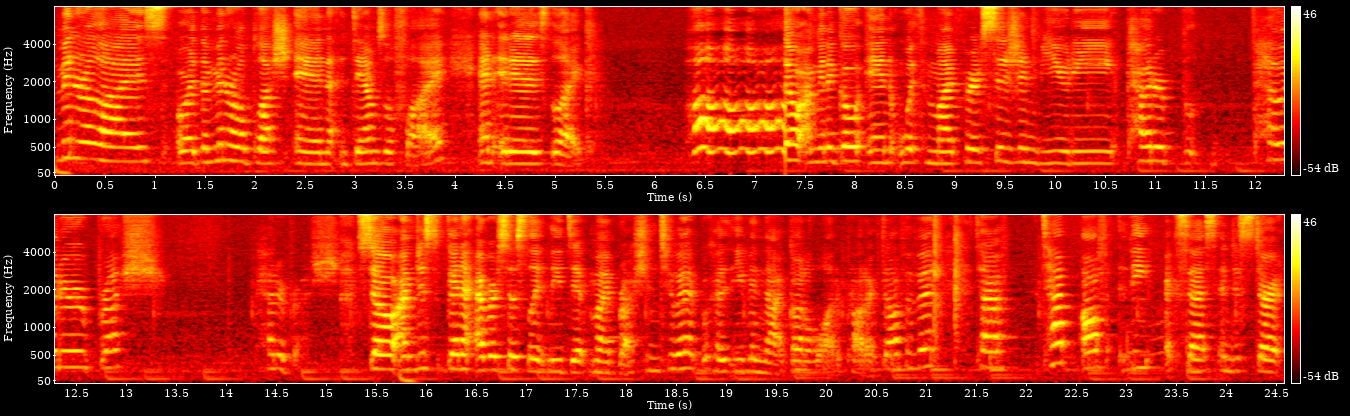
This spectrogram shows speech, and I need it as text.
mineralize or the mineral blush in Damselfly and it is like ah. so I'm to go in with my Precision Beauty powder powder brush. Powder brush. So I'm just to ever so slightly dip my brush into it because even that got a lot of product off of it. Tap, tap off the excess and just start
